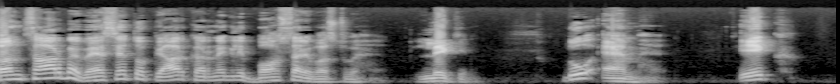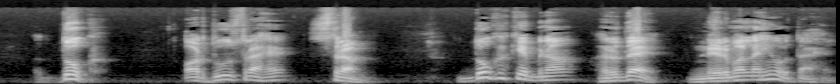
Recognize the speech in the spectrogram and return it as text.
संसार में वैसे तो प्यार करने के लिए बहुत सारे वस्तुएँ हैं, लेकिन दो अहम हैं। एक, दुख, और दूसरा है श्रम। दुख के बिना हृदय निर्मल नहीं होता है,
